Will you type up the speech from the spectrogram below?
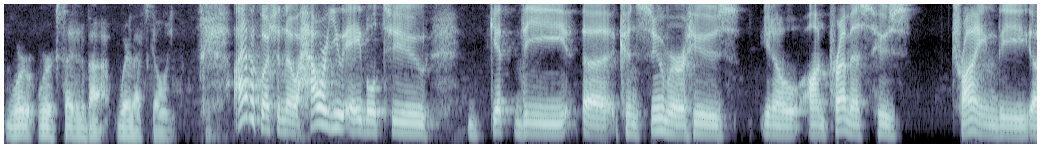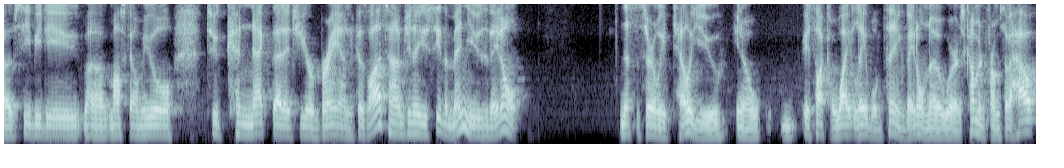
we're we're excited about where that's going. I have a question though. How are you able to get the uh, consumer who's you know on premise who's trying the uh, CBD uh, Moscow Mule to connect that it's your brand because a lot of times you know you see the menus they don't necessarily tell you you know it's like a white labeled thing. They don't know where it's coming from. So how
